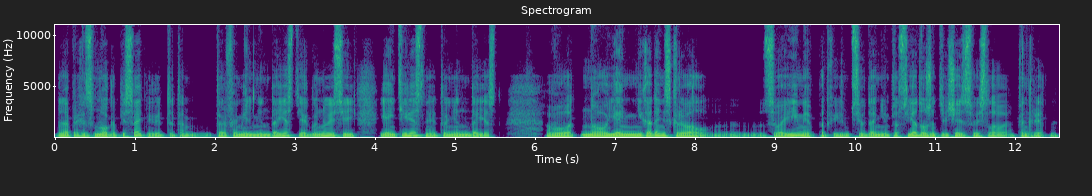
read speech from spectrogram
Иногда приходится много писать, мне говорят, ты там, твоя фамилия не надоест. Я говорю, ну, если я интересный, то не надоест. Вот. Но я никогда не скрывал э, свое имя под каким-то псевдонимом. Просто я должен отвечать за свои слова конкретно.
